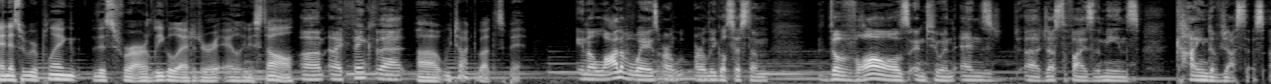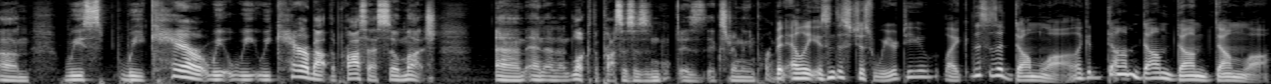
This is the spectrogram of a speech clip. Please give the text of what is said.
And as we were playing this for our legal editor, Elie Mystal, Um, and I think that uh, we talked about this a bit. in a lot of ways, our, our legal system devolves into an ends uh, justifies the means kind of justice. Um, we we care we, we, we care about the process so much, um, and and look, the process is is extremely important. But Elie, isn't this just weird to you? Like, this is a dumb law, like a dumb, dumb, dumb, dumb law.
